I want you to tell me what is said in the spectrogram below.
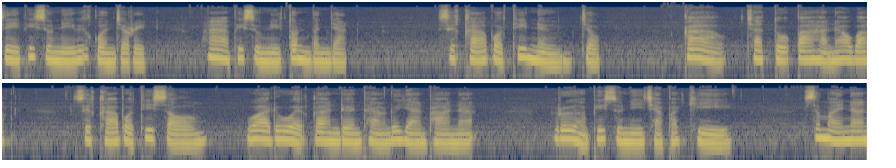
สี่ภิกษุณีวิกลจริตห้าภิกษุณีต้นบัญญัติสิกขาบทที่หนึ่งจบ 9. ชัตตุปาหานวัคสิกขาบทที่สองว่าด้วยการเดินทางด้วยยานพาหนะ เรื่องพิสุณีชาพักคี สมัยนั้น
